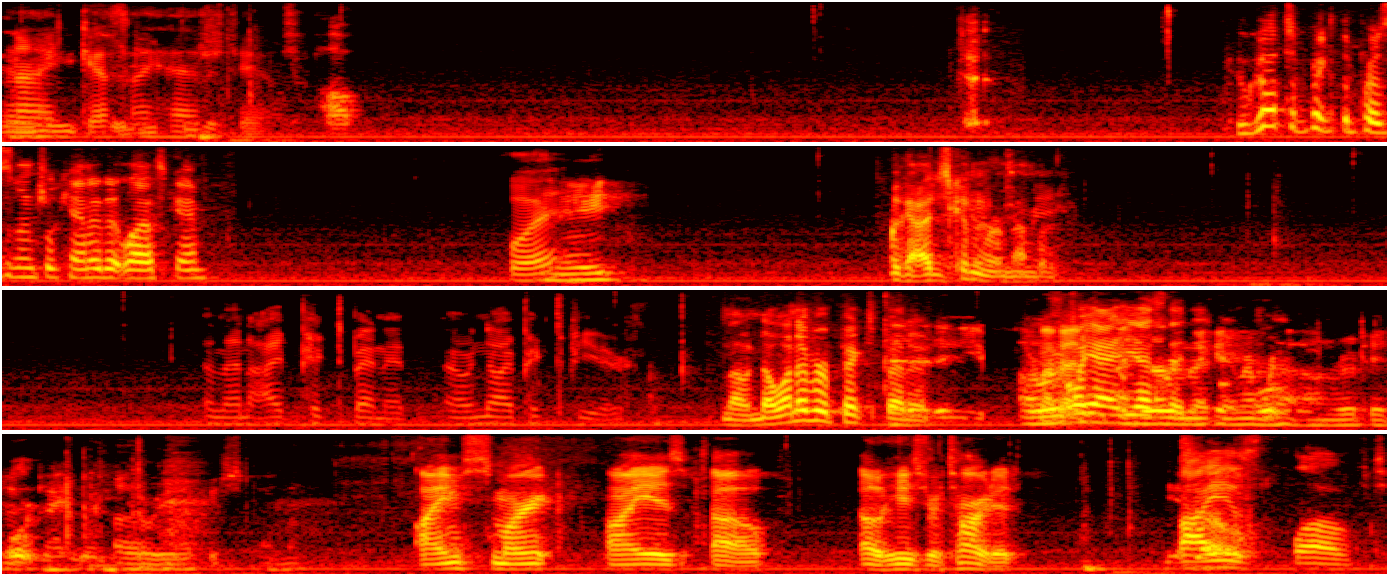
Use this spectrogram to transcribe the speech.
No, I guess I have to. Who got to pick the presidential candidate last game? What? Nate, Okay, I just couldn't remember. And then I picked Bennett. Oh no, I picked Peter. No, no one ever picked better. I'll Oh, rotate yeah, yes, I can't remember how unrotated. Oh, yeah. I'm smart. I is. Oh. Oh, he's retarded. I is loved.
